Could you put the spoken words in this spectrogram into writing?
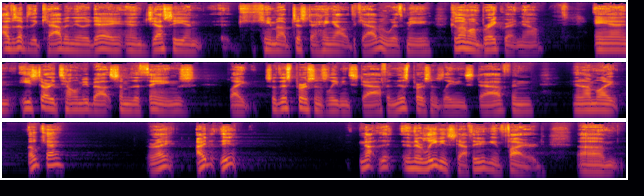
I was up at the cabin the other day and Jesse and came up just to hang out with the cabin with me because I'm on break right now. And he started telling me about some of the things like, so this person's leaving staff and this person's leaving staff. And, and I'm like, okay, all right. I didn't, not and they're leaving staff. They didn't get fired. Um,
